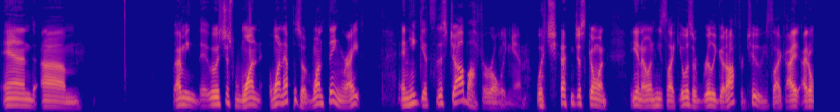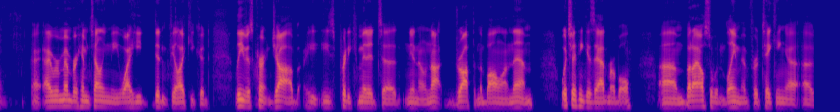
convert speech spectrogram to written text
and um I mean, it was just one one episode, one thing, right? And he gets this job offer rolling in, which I'm just going, you know, and he's like, it was a really good offer too. He's like, I, I don't, I, remember him telling me why he didn't feel like he could leave his current job. He, he's pretty committed to, you know, not dropping the ball on them, which I think is admirable. Um, but I also wouldn't blame him for taking a, a,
